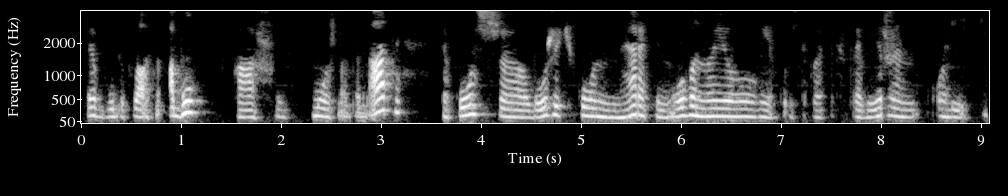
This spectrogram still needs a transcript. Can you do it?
це буде класно. Або в кашу можна додати також е, ложечку нерафінованої якоїсь такої екстравіржен олійки.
